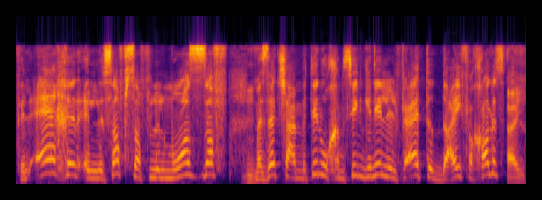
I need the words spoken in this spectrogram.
في الآخر اللي صفصف للموظف ما زادش عن 250 جنيه للفئات الضعيفة خالص أيوة.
